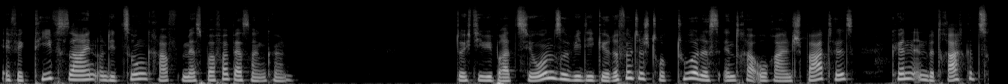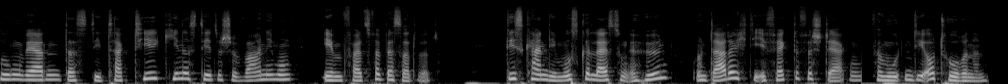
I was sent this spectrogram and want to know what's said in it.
effektiv sein und die Zungenkraft messbar verbessern können. Durch die Vibration sowie die geriffelte Struktur des intraoralen Spatels können in Betracht gezogen werden, dass die taktil-kinästhetische Wahrnehmung ebenfalls verbessert wird. Dies kann die Muskelleistung erhöhen und dadurch die Effekte verstärken, vermuten die Autorinnen.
